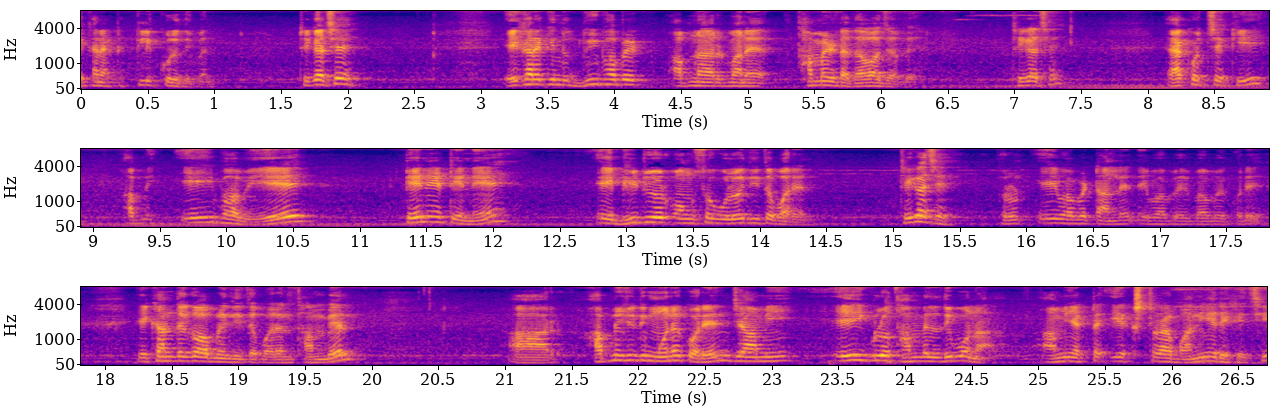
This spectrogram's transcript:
এখানে একটা ক্লিক করে দিবেন। ঠিক আছে? এখানে কিন্তু দুইভাবে আপনার মানে থাম্বেলটা দেওয়া যাবে। ঠিক আছে? এক হচ্ছে কি, আপনি এইভাবে টেনে টেনে এই ভিডিওর অংশগুলো দিতে পারেন। ঠিক আছে? ধরুন এইভাবে টানলেন, এইভাবে এইভাবে করে এখান থেকেও আপনি দিতে পারেন থাম্বেল আর আপনি যদি মনে করেন যে আমি এইগুলো থাম্বেল দিব না, আমি একটা এক্সট্রা বানিয়ে রেখেছি,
